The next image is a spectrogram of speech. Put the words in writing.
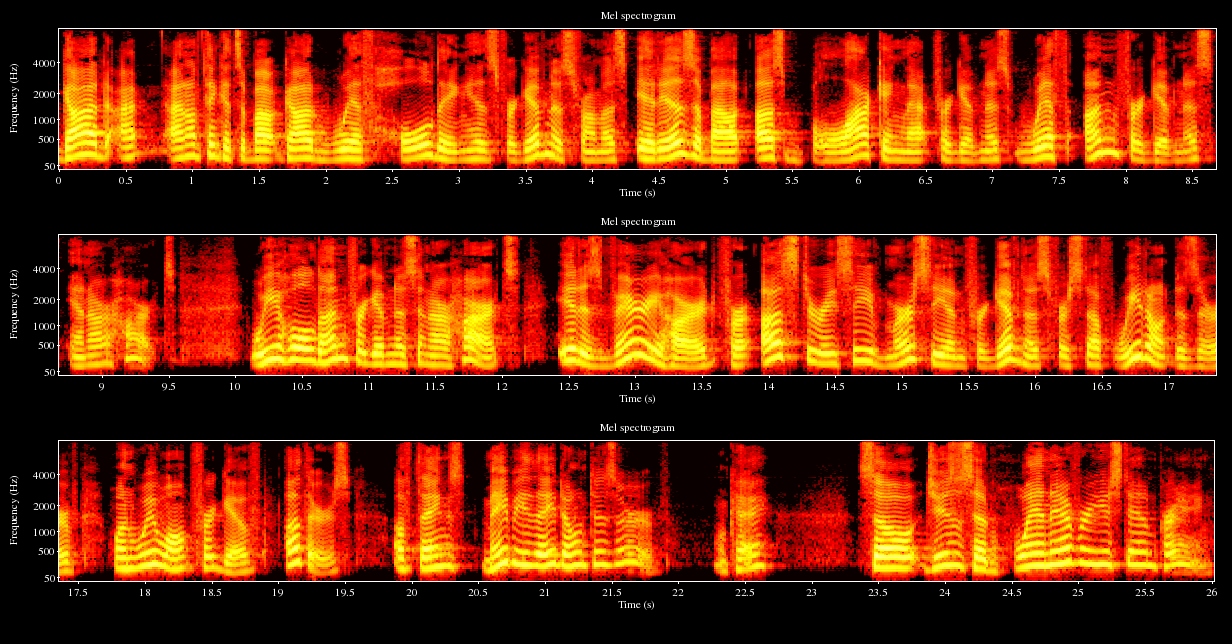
God, I, I don't think it's about God withholding his forgiveness from us. It is about us blocking that forgiveness with unforgiveness in our hearts. we hold unforgiveness in our hearts, it is very hard for us to receive mercy and forgiveness for stuff we don't deserve when we won't forgive others of things maybe they don't deserve. Okay? So Jesus said, whenever you stand praying,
